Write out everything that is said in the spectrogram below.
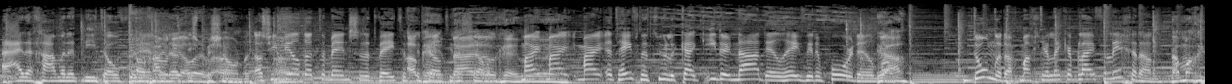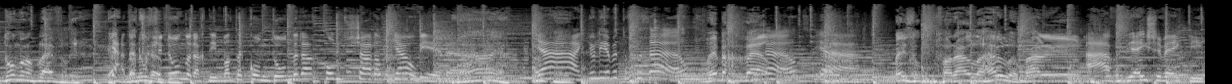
Ah, daar gaan we het niet over gaan we hebben. Dat is persoonlijk. Als hij Oh. wil dat de mensen het weten, vertelt hij dat nou, zelf. maar, maar, maar het heeft natuurlijk... Kijk, ieder nadeel heeft weer een voordeel. Ja. Want donderdag mag je lekker blijven liggen dan. Dan mag ik donderdag blijven liggen. Ja, dan hoef je weer. donderdag niet. Want dan komt donderdag komt Charlotte jou weer. eh. Ja, ja. Ja, jullie hebben toch geruild? We hebben. Geruild, ja. Meestal komt van ruilen huilen, maar eh, Ah, deze week niet.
